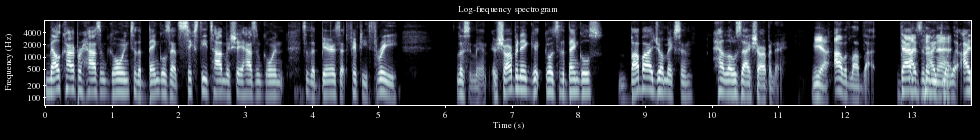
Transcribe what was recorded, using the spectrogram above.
mel kiper has him going to the bengals at 60 todd McShay has him going to the bears at 53 listen man if charbonnet goes to the bengals bye-bye joe mixon hello zach charbonnet Yeah. i would love that That I'd is an ideal I,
